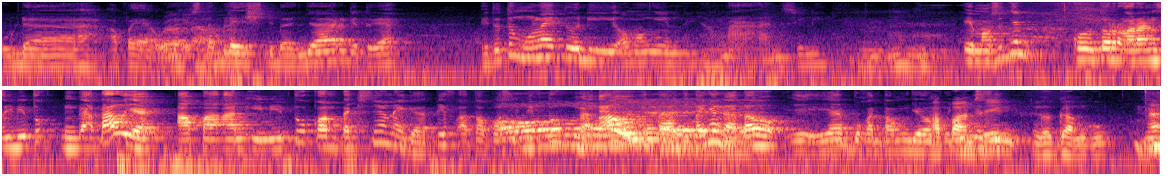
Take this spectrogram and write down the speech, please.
udah apa ya udah Well, established di Banjar gitu ya itu tuh mulai tuh diomongin "Ya, apaan sih nih Hmm. Ya maksudnya kultur orang sini tuh nggak tahu ya apaan ini tuh konteksnya negatif atau positif tuh nggak Oh, tahu iya, kita iya, kitanya iya. nggak tahu ya, ya bukan tanggung jawab apaan sih ngeganggu Nah,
